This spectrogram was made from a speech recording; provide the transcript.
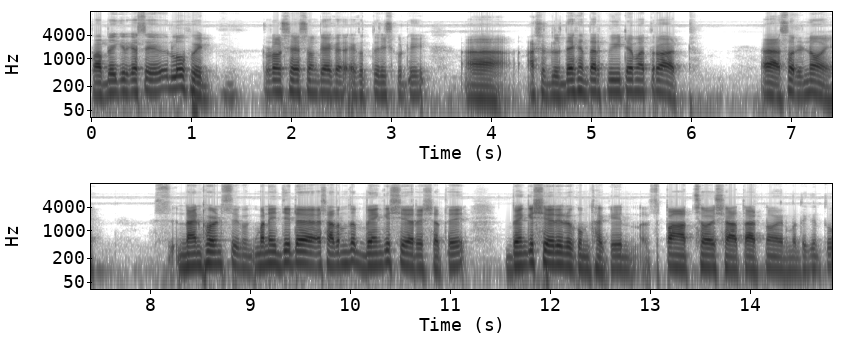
পাবলিকের কাছে লো ফিড টোটাল শেয়ার সংখ্যা এক- একত্রিশ কোটি আষট্টি দেখেন তার পিটা মাত্র আট সরি নয়। নাইন পয়েন্ট মানে যেটা সাধারণত ব্যাংকের শেয়ারের সাথে ব্যাংকের শেয়ার এরকম থাকে, পাঁচ, ছয়, সাত, আট, নয়ের মধ্যে। কিন্তু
